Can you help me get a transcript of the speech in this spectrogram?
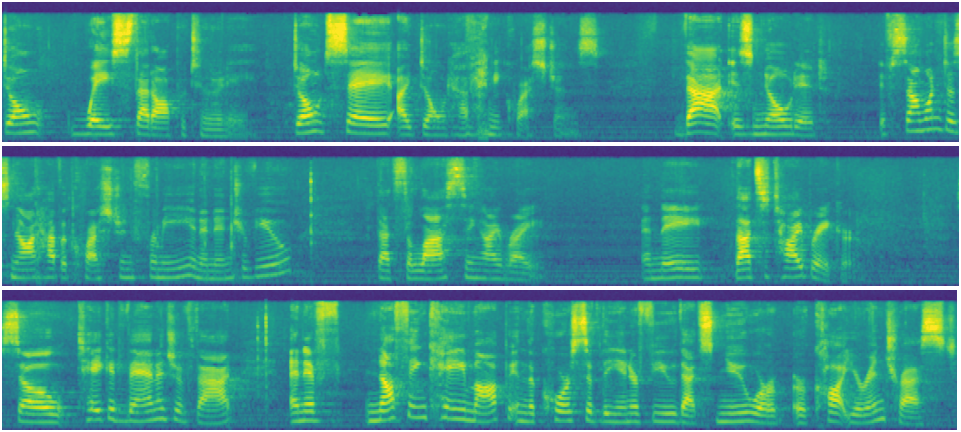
don't waste that opportunity. Don't say, I don't have any questions. That is noted. If someone does not have a question for me in an interview, that's the last thing I write and they that's a tiebreaker. So take advantage of that. And if nothing came up in the course of the interview that's new or, or caught your interest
